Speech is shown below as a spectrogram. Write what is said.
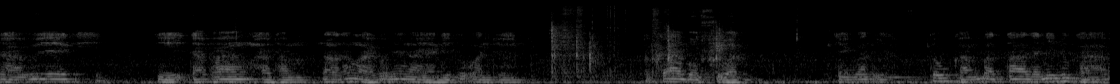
จาเวกิ หิตาพังเราทำเราทั้งหลายก็ได้ในอย่างนี้ทุกวันเถิดก้าบทสวดใจวัดทุกขังปัตตาแต่นี้ทุกขาพ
